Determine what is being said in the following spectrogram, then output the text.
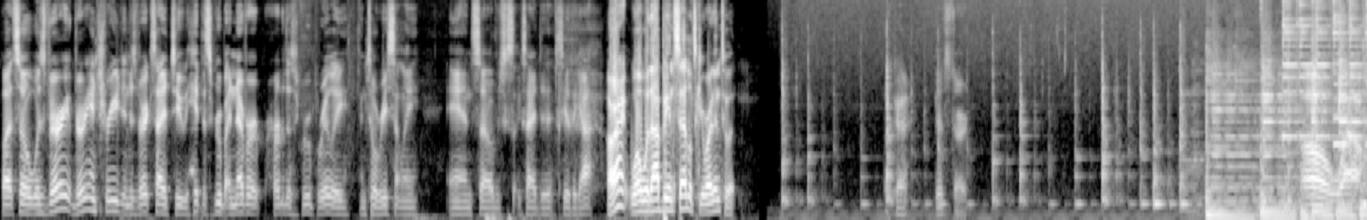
But so was very very intrigued and just very excited to hit this group. I never heard of this group really until recently, and so I'm just excited to see what they got. All right. Well, with that being said, let's get right into it. Okay. Good start. Oh wow.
